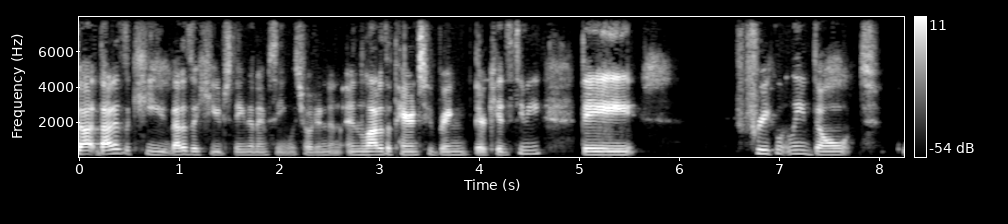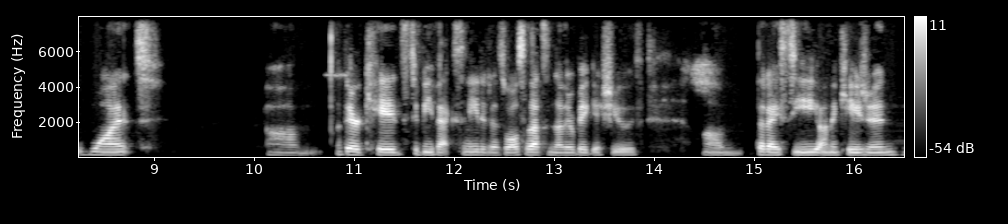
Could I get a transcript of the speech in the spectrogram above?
that that is a key that is a huge thing that i'm seeing with children and, and a lot of the parents who bring their kids to me they frequently don't want um, their kids to be vaccinated as well so that's another big issue um, that i see on occasion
